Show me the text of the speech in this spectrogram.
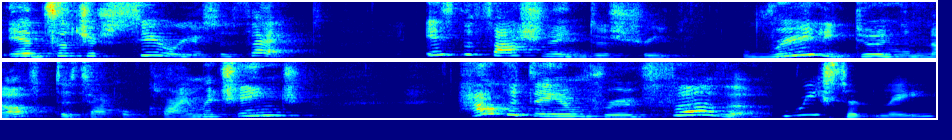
it had such a serious effect. Is the fashion industry really doing enough to tackle climate change? How could they improve further? Recently,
